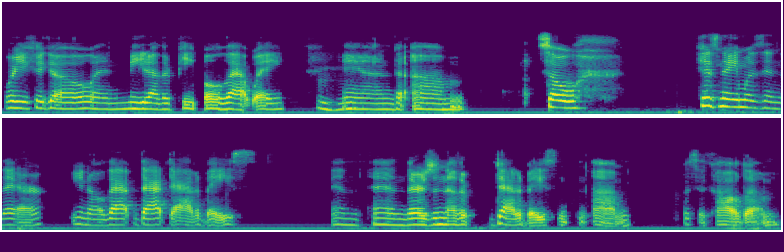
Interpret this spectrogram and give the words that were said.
where you could go and meet other people that way. Mm-hmm. And um, so his name was in there, you know, that that database. And and there's another database, um, what's it called? Um,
